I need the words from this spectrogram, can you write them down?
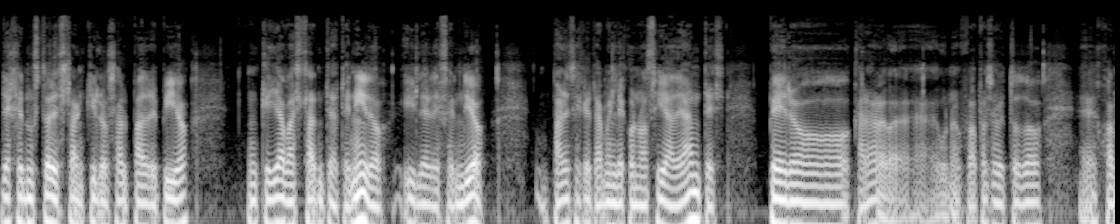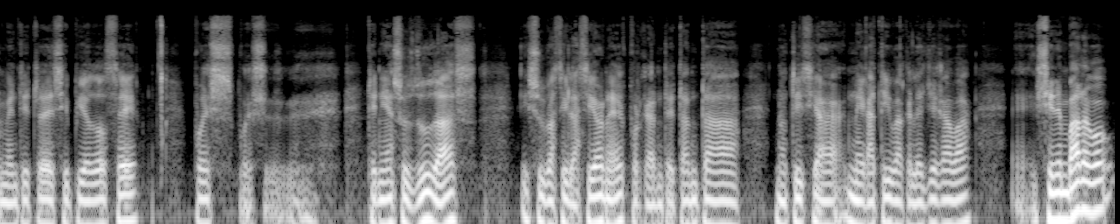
dejen ustedes tranquilos al Padre Pío, que ya bastante ha tenido, y le defendió. Parece que también le conocía de antes, pero claro, algunos papas, sobre todo eh, Juan XXIII y Pío XII, pues, pues eh, tenían sus dudas y sus vacilaciones, porque ante tanta noticia negativa que les llegaba, eh, sin embargo,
